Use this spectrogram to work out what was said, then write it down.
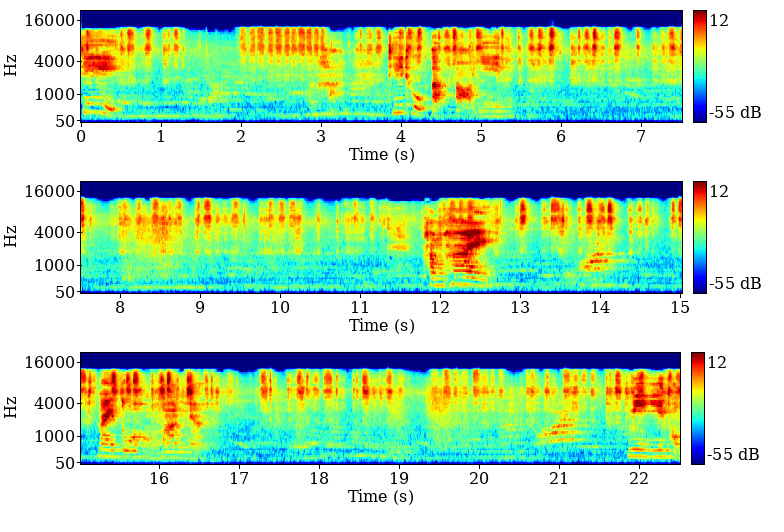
ที่ค่ะที่ถูกตัดต่อยีน ทำให้ในตัวของมันเนี่ย มียีนของ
